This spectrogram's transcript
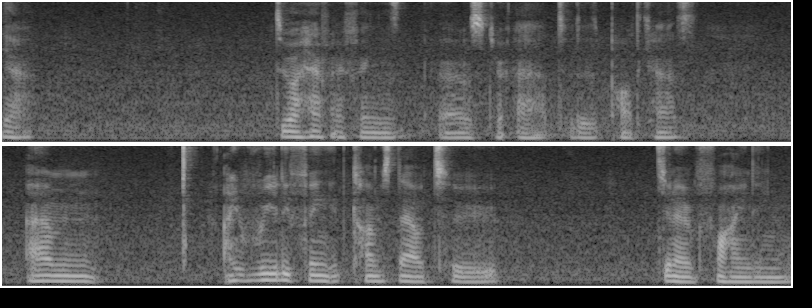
yeah do I have anything else to add to this podcast? Um, I really think it comes down to, you know, finding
